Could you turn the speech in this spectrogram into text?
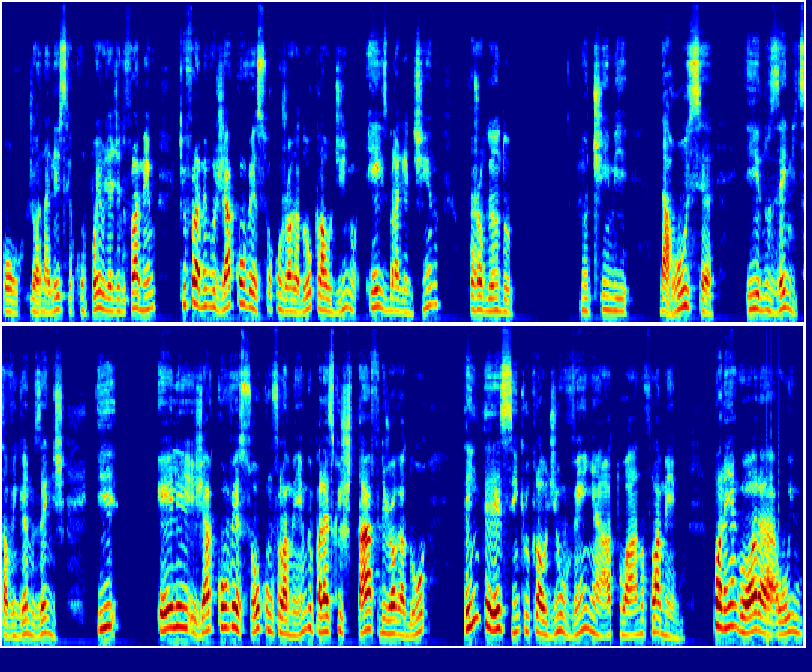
por jornalistas que acompanham o dia a dia do Flamengo, que o Flamengo já conversou com o jogador Claudinho, ex-Bragantino, está jogando no time da Rússia e no Zenit, salvo engano, no Zenit, e ele já conversou com o Flamengo e parece que o staff do jogador tem interesse sim que o Claudinho venha atuar no Flamengo. Porém, agora, o,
